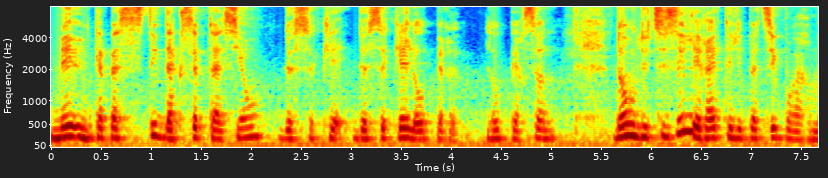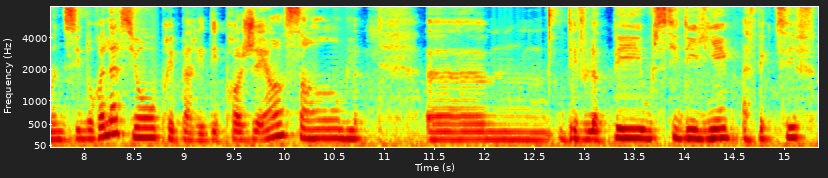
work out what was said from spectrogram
mais une capacité d'acceptation de ce qu'est, de ce qu'est l'autre, l'autre personne. Donc, d'utiliser les rêves télépathiques pour harmoniser nos relations, préparer des projets ensemble, euh, développer aussi des liens affectifs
